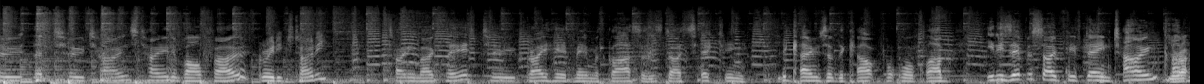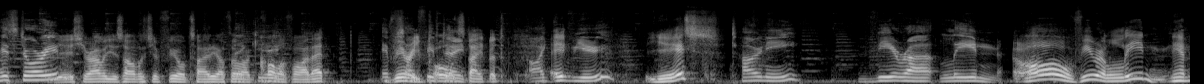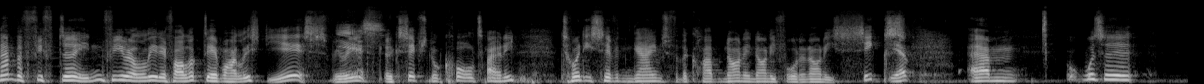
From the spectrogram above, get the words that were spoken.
to the two tones, Tony de Bolfo, Greetings, Tony. Tony Moclair, two grey-haired men with glasses dissecting the games of the Carlton Football Club. It is episode 15. Tone, club You're- historian. Yes, you're only as old as you feel, Tony. I thought Thank I'd you. qualify that. Episode Very poor statement. I give you Yes. Tony Vera Lynn. Oh, Vera Lynn. Now, number 15, Vera Lynn, if I look down my list, yes. Very Yes. exceptional call, Tony. 27 games for the club, 1994 to 96. Yep. Um, was a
